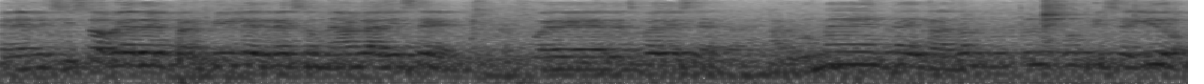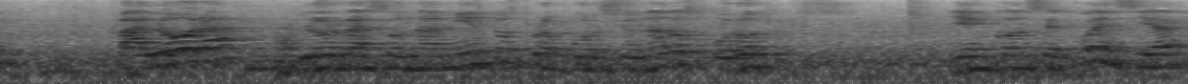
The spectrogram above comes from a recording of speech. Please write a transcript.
En el inciso B del perfil de egreso me habla, dice, pues después dice, argumenta y razón, punto y seguido. Valora los razonamientos proporcionados por otros y en consecuencia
